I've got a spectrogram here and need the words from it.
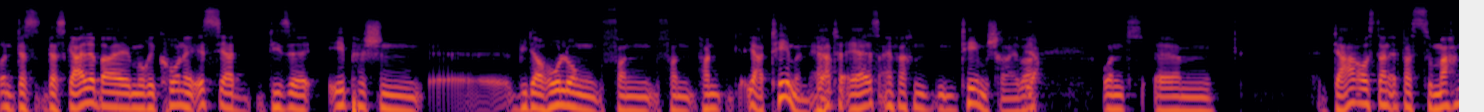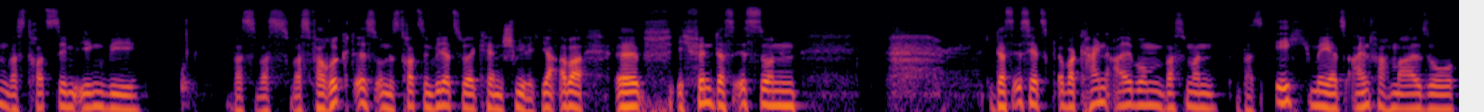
Und das, das Geile bei Morricone ist ja diese epischen äh, Wiederholungen von, von, von ja, Themen. Er, Ja. hatte, er ist einfach ein, ein Themenschreiber. Ja. Und ähm, daraus dann etwas zu machen, was trotzdem irgendwie was, was, was verrückt ist und es trotzdem wieder zu erkennen, schwierig. Ja, aber äh, ich finde, das ist so ein. Das ist jetzt aber kein Album, was man, was ich mir jetzt einfach mal so,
